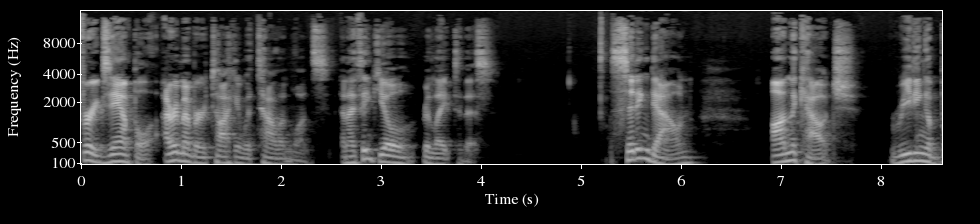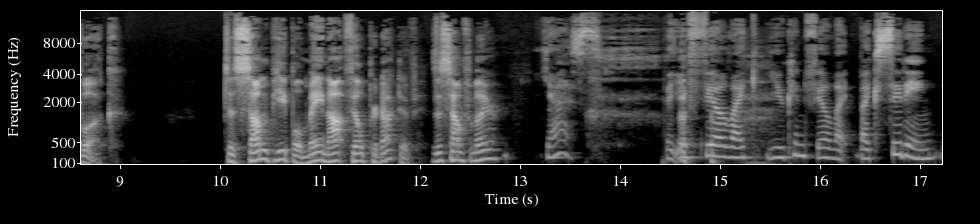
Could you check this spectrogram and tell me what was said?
for example, I remember talking with Talon once, and I think you'll relate to this. Sitting down on the couch, reading a book, to some people may not feel productive. Does this sound familiar? Yes. That you feel like you can feel like like sitting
